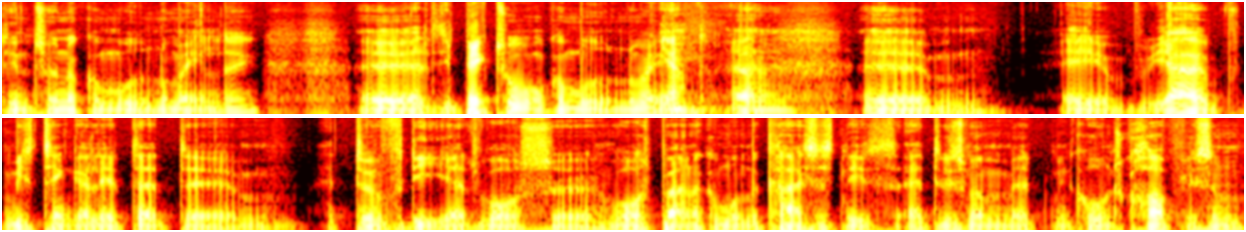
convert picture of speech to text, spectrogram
din søn er kommet ud normalt, ikke? Øh, at de begge to er kommet ud normalt. Ja. ja. ja. Øhm, øh, jeg mistænker lidt, at, øh, at det var fordi, at vores, øh, vores børn er kommet ud med kejsersnit, at det ligesom, at min kones krop ligesom,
